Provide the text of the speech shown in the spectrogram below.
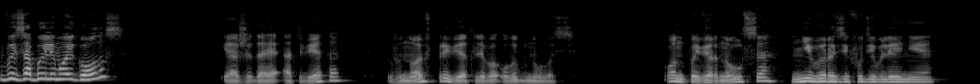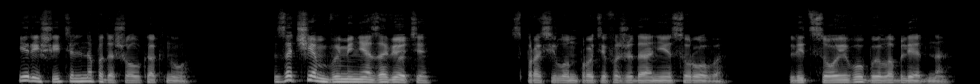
вы забыли мой голос?» и, ожидая ответа, вновь приветливо улыбнулась. Он повернулся, не выразив удивления, и решительно подошел к окну. «Зачем вы меня зовете?» — спросил он против ожидания сурово. Лицо его было бледно.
